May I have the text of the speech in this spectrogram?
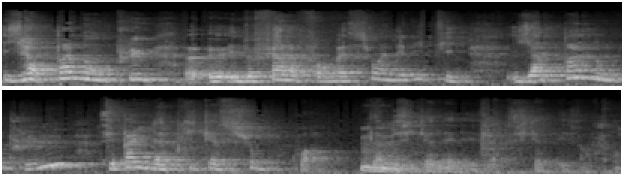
Il n'y a pas non plus, euh, et de faire la formation analytique, il n'y a pas non plus, c'est pas une application, quoi, la mhm. psychanalyse, la psychanalyse enfant.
